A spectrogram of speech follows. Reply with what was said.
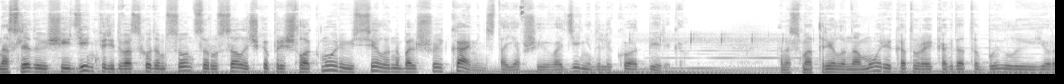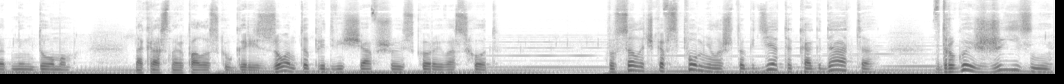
На следующий день перед восходом солнца русалочка пришла к морю и села на большой камень, стоявший в воде недалеко от берега. Она смотрела на море, которое когда-то было ее родным домом, на красную полоску горизонта, предвещавшую скорый восход. Русалочка вспомнила, что где-то, когда-то, в другой жизни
